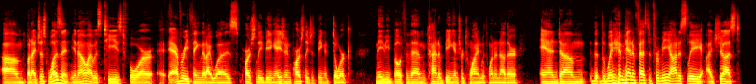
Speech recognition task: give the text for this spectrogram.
Um, but I just wasn't, you know, I was teased for everything that I was, partially being Asian, partially just being a dork, maybe both of them kind of being intertwined with one another. And um, the, the way it manifested for me, honestly, I just,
